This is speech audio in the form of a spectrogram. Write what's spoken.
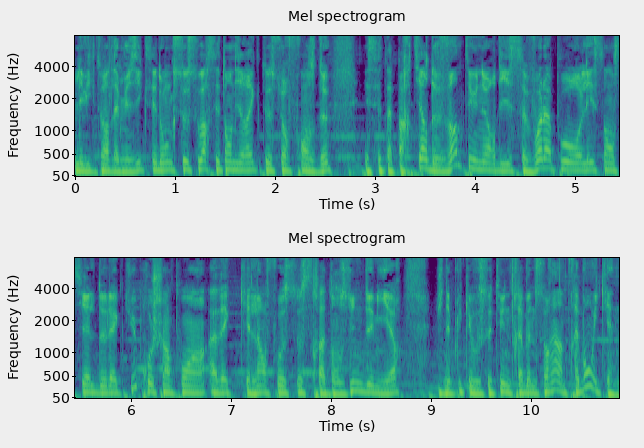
Les victoires de la musique, c'est donc ce soir, c'est en direct sur France 2 et c'est à partir de 21h10. Voilà pour l'essentiel de l'actu. Prochain point avec l'info, ce sera dans une demi-heure. Je n'ai plus qu'à vous souhaiter une très bonne soirée, un très bon week-end.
